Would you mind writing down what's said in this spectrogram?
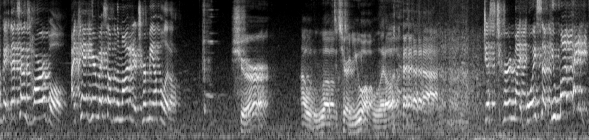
Okay, that sounds horrible. I can't hear myself on the monitor. Turn me up a little. Sure. I would love to turn you up a little. Just turn my voice up, you mop-headed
